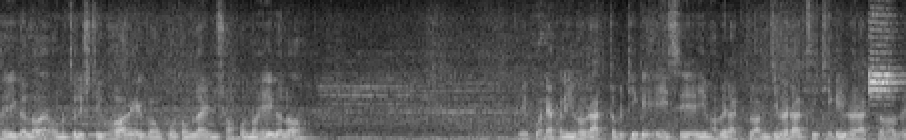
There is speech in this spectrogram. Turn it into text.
হয়ে গেল উনচল্লিশটি ঘর এবং প্রথম লাইন সম্পন্ন হয়ে গেল। দেখুন, এখন এইভাবে রাখতে হবে। ঠিক এই সে এইভাবে রাখতে হবে। আমি যেভাবে রাখছি, ঠিক এইভাবে রাখতে হবে।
